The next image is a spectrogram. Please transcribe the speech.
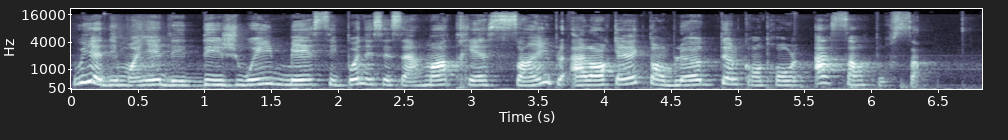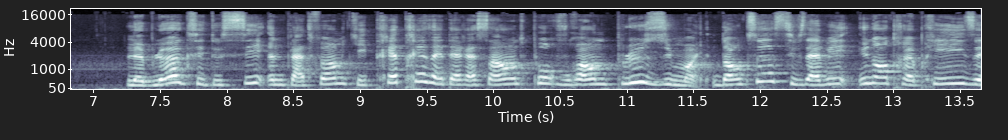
Oui, il y a des moyens de les déjouer, mais c'est pas nécessairement très simple, alors qu'avec ton blog, tu as le contrôle à 100%. Le blog, c'est aussi une plateforme qui est très très intéressante pour vous rendre plus humain. Donc ça, si vous avez une entreprise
